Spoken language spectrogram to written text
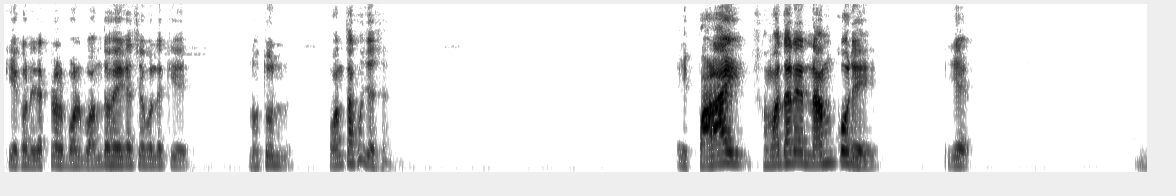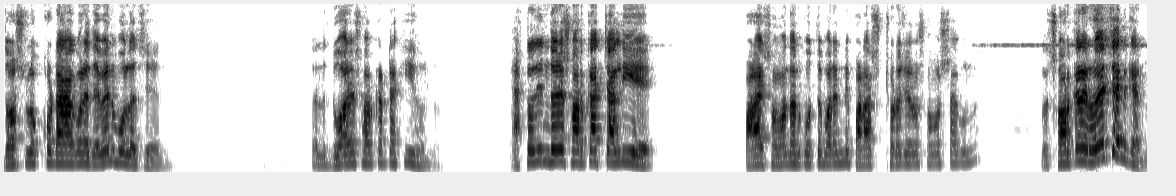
কি এখন ইলেকট্রাল বন্ড বন্ধ হয়ে গেছে বলে কি নতুন পন্থা খুঁজেছেন? এই পাড়ায় সমাধানের নাম করে যে দশ লক্ষ টাকা করে দেবেন বলেছেন, তাহলে দুয়ারে সরকারটা কি হলো? এতদিন ধরে সরকার চালিয়ে পাড়ায় সমাধান করতে পারেননি, পাড়ার ছোট ছোট সমস্যাগুলো? তাহলে সরকারে রয়েছেন কেন?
